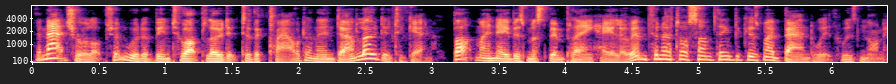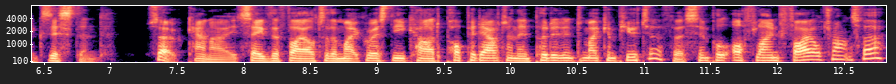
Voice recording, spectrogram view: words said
The natural option would have been to upload it to the cloud and then download it again, but my neighbours must have been playing Halo Infinite or something because my bandwidth was non-existent. So, can I save the file to the microSD card, pop it out, and then put it into my computer for simple offline file transfer?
